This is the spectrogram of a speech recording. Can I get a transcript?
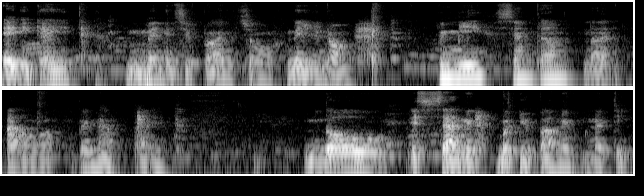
80 day manage your body so need you know. With me sometimes not hour but not play. No it's something what you buy nothing.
